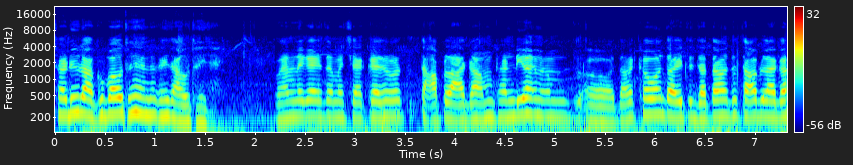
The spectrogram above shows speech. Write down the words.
શેડ્યુલ આખું પાવું થાય એટલે કંઈ આવું થઈ જાય. મને કહે તમે ચેક કરો તાપ લાગે, આમ ઠંડી હોય ને, આમ તડકા હોય તો આવી જતા હોય તો તાપ લાગે.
